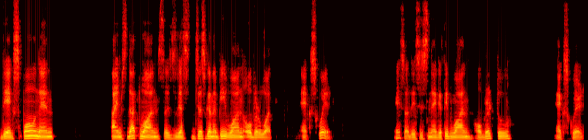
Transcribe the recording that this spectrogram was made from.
the exponent times that one. So it's just, just to be 1 over what? x squared. Okay, so this is negative 1 over 2 x squared.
